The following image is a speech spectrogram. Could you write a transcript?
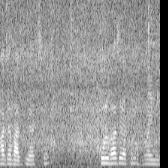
ভাজা বাকি আছে। ফুল ভাজা এখনও হয়নি।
